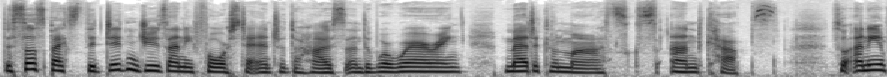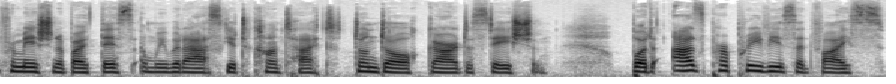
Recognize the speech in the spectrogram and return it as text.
The suspects they didn't use any force to enter the house and they were wearing medical masks and caps. So any information about this and we would ask you to contact Dundalk Garda Station. But as per previous advice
